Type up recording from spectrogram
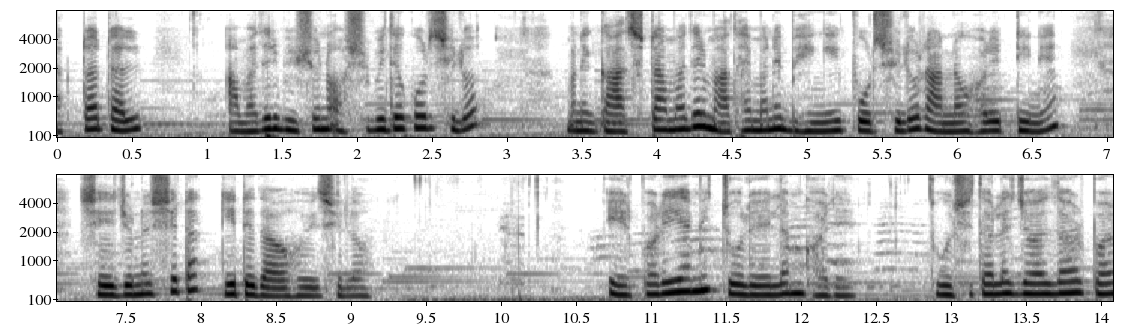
একটা ডাল আমাদের ভীষণ অসুবিধা করছিল মানে গাছটা আমাদের মাথায় মানে ভেঙেই পড়ছিল রান্নাঘরের টিনে, সেই জন্য সেটা কেটে দেওয়া হয়েছিল। এরপরেই আমি চলে এলাম ঘরে। তুলসী তলায় জল দেওয়ার পর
